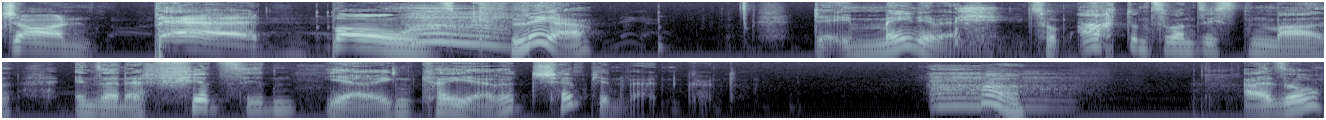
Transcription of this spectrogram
John Bad Bones Klinger, der im Main Event zum 28. Mal in seiner 14-jährigen Karriere Champion werden könnte. Ah. Also,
